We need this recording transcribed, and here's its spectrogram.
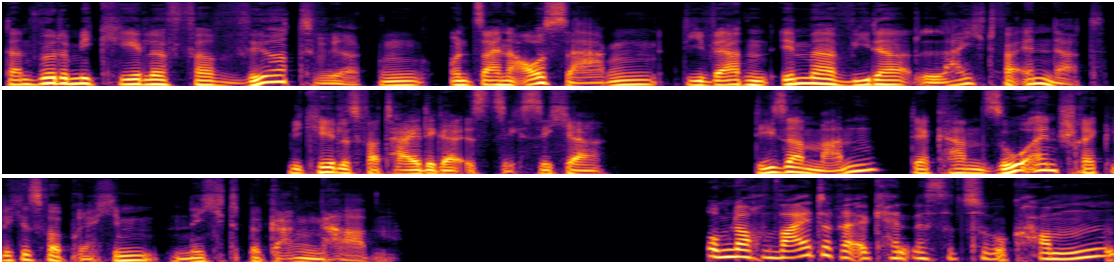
dann würde Michele verwirrt wirken und seine Aussagen, die werden immer wieder leicht verändert. Micheles Verteidiger ist sich sicher, dieser Mann, der kann so ein schreckliches Verbrechen nicht begangen haben. Um noch weitere Erkenntnisse zu bekommen,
